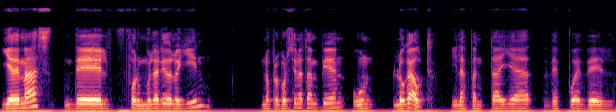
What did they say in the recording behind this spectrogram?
Y además del formulario de login nos proporciona también un logout y las pantallas después del,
